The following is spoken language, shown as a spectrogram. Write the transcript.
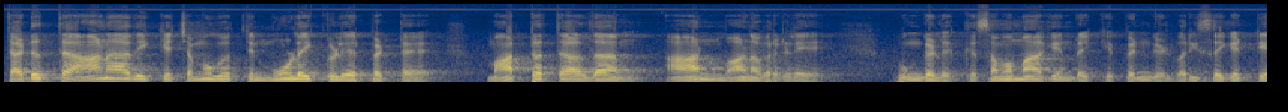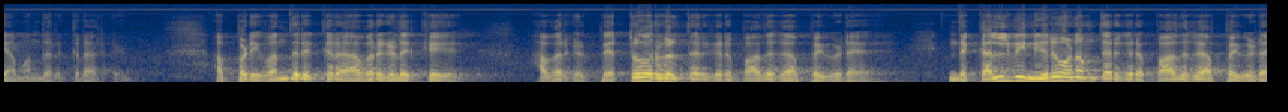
தடுத்த ஆணாதிக்க சமூகத்தின் மூளைக்குள் ஏற்பட்ட மாற்றத்தால் தான் ஆண் மாணவர்களே உங்களுக்கு சமமாக இன்றைக்கு பெண்கள் வரிசை கட்டி அமர்ந்திருக்கிறார்கள். அப்படி வந்திருக்கிற அவர்களுக்கு அவர்கள் பெற்றோர்கள் தருகிற பாதுகாப்பை விட இந்த கல்வி நிறுவனம் தருகிற பாதுகாப்பை விட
